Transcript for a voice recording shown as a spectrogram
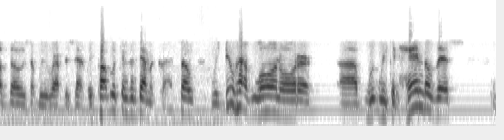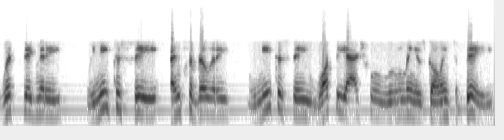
of those that we represent, Republicans and Democrats. So we do have law and order. Uh, we, we, can handle this with dignity. We need to see, and civility, we need to see what the actual ruling is going to be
